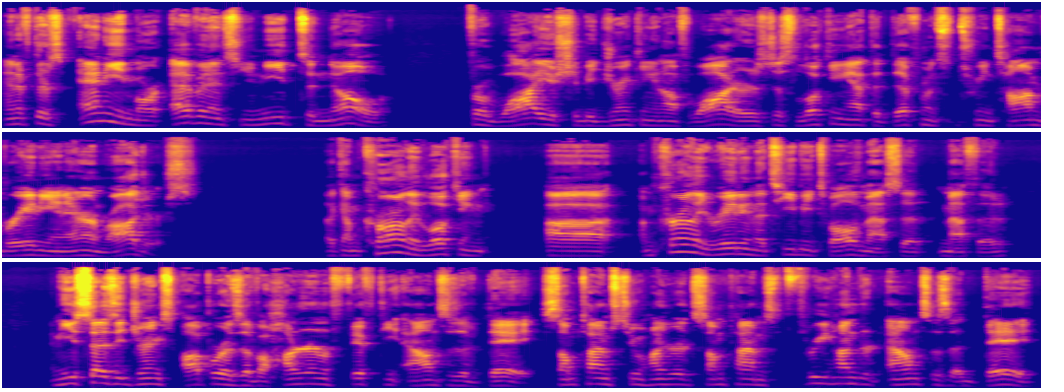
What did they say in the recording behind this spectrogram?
And if there's any more evidence you need to know for why you should be drinking enough water is just looking at the difference between Tom Brady and Aaron Rodgers. Like I'm currently looking, uh, I'm currently reading the TB12 method, method, and he says he drinks upwards of 150 ounces a day, sometimes 200, sometimes 300 ounces a day,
